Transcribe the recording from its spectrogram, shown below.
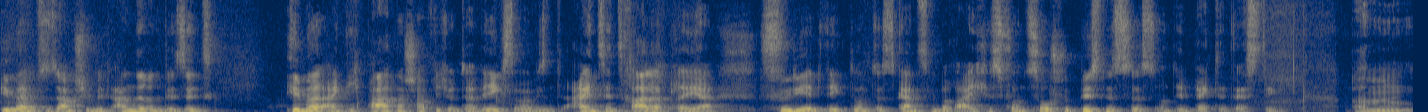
immer im Zusammenspiel mit anderen. Wir sind immer eigentlich partnerschaftlich unterwegs, aber wir sind ein zentraler Player für die Entwicklung des ganzen Bereiches von Social Businesses und Impact Investing. Ähm,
